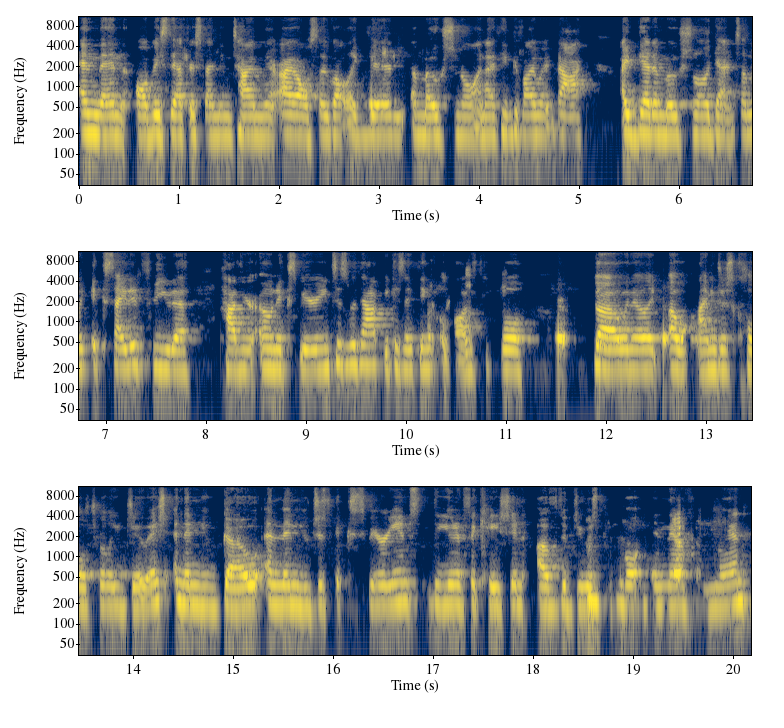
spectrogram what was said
And then obviously after spending time there i also got like very emotional. And i think if i went back i'd get emotional again. So i'm like excited for you to have your own experiences with that because i think a lot of people go and they're like oh i'm just culturally jewish and then you go and then you just experience the unification of the jewish mm-hmm. people in their homeland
